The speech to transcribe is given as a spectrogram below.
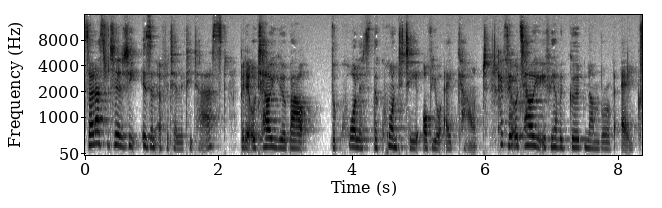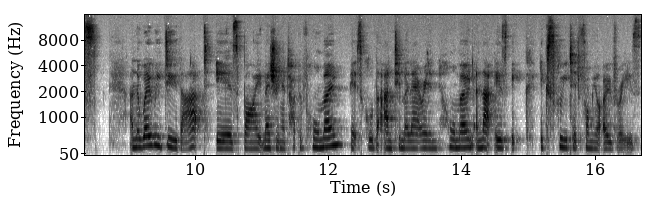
Zonas fertility isn't a fertility test, but it will tell you about the quality, the quantity of your egg count. So it will tell you if you have a good number of eggs. And the way we do that is by measuring a type of hormone. It's called the anti-Müllerian hormone, and that is ex- excreted from your ovaries.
